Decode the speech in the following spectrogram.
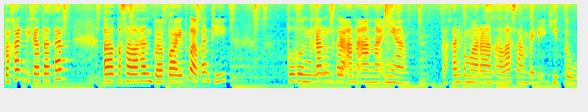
Bahkan dikatakan eh, kesalahan bapa itu akan diturunkan ke Turunkan. anak-anaknya. Bahkan kemarahan Allah sampai kayak gitu.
